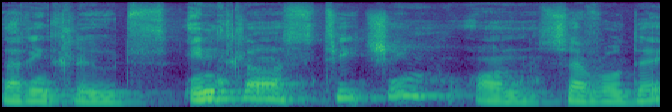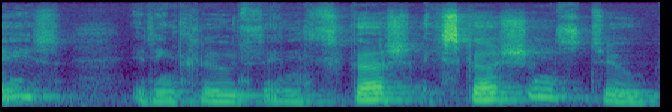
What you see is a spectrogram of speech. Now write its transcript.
That includes in-class teaching on several days. It includes excursions to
